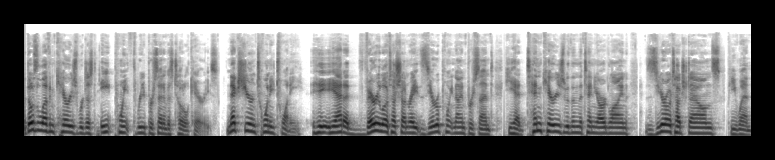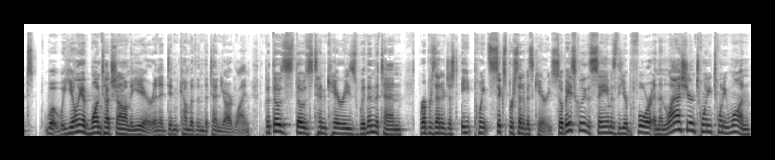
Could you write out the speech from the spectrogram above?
But those 11 carries were just 8.3% of his total carries. Next year in 2020, he, had a very low touchdown rate, 0.9%. He had 10 carries within the 10 yard line, zero touchdowns. He went, well, he only had one touchdown on the year, and it didn't come within the 10 yard line. But those, those 10 carries within the 10 represented just 8.6% of his carries. So basically the same as the year before. And then last year in 2021,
